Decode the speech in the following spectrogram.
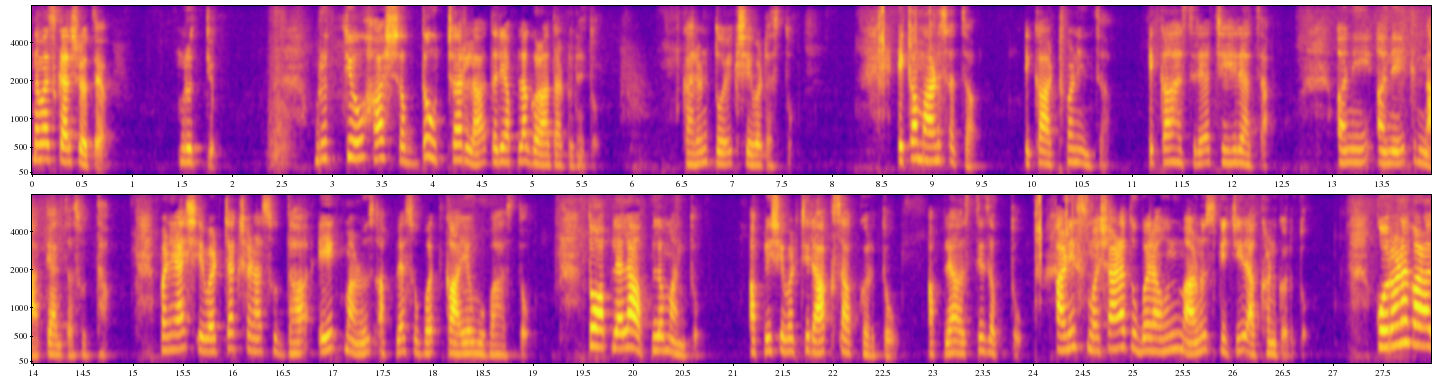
नमस्कार श्रोत्या मृत्यू. मृत्यू हा शब्द उच्चारला तरी आपला गळा दाटून येतो. कारण तो एक शेवट असतो. एका माणसाचा एका आठवणींचा एका हसऱ्या चेहऱ्याचा आणि अनेक नात्यांचा सुद्धा. पण या शेवटच्या क्षणातसुद्धा एक माणूस आपल्यासोबत कायम उभा असतो. तो आपल्याला आपलं मानतो. आपली शेवटची राख साफ करतो. आपल्या अस्थी जपतो. आणि स्मशानात उभं राहून माणुसकीची राखण करतो. कोरोना काळात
